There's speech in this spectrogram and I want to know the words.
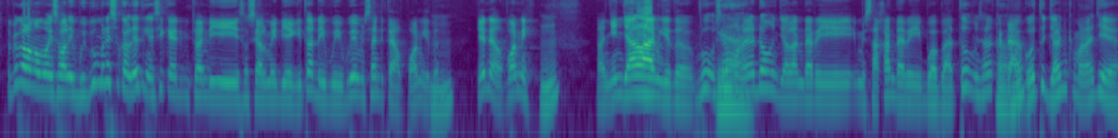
Tapi kalau ngomongin soal ibu-ibu, mana suka lihat nggak sih kayak misalnya di sosial media gitu ada ibu-ibu yang misalnya ditelepon gitu, dia nelpon nih, Hmm? nanyain jalan gitu, bu saya Ya. mau nanya dong jalan dari misalkan dari Buah Batu misalnya ke Dago tuh jalan ke mana aja ya?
